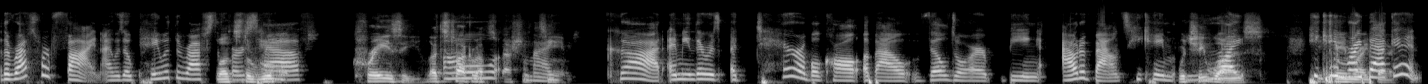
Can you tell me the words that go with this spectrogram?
the refs were fine. I was okay with the refs the the first rule. half. Crazy. Let's talk Oh, about special my teams. God, I mean, there was a terrible call about Vildor being out of bounds. He came, Which he right, was. He, He came, came right, right back, back. in.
